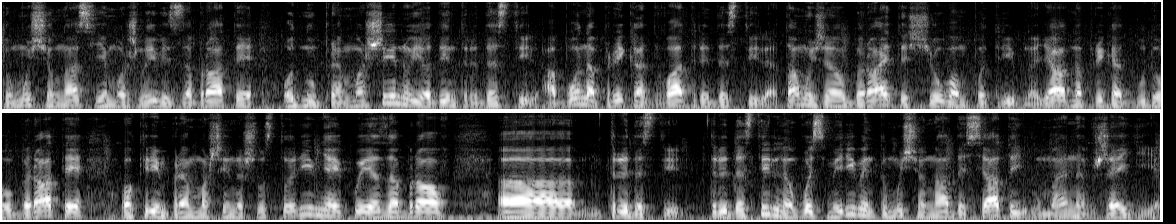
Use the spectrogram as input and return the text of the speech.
тому що в нас є можливість забрати одну прем-машину і один 3D-стиль, або, наприклад, два 3D-стиля. Там вже обирайте, що вам потрібно. Я, наприклад, буду обирати, окрім прем-машини 6 рівня, яку я забрав, 3D-стиль. 3D-стиль на 8 рівень, тому що на 10 у мене вже є.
